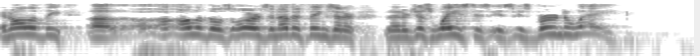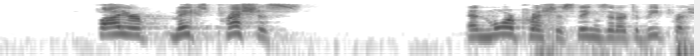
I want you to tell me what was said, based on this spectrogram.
and all of the uh, all of those ores and other things that are that are just waste is, is, is burned away. Fire makes precious and more precious things that are to be precious.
